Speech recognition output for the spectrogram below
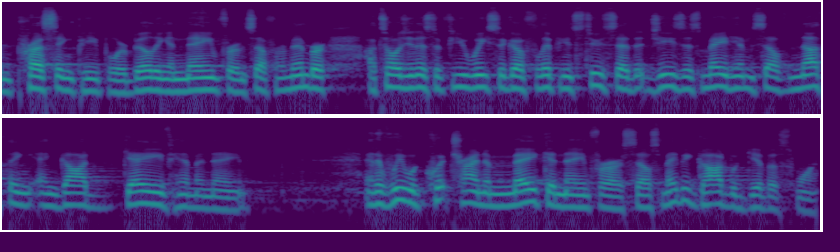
impressing people or building a name for himself. Remember, I told you this a few weeks ago. Philippians 2 said that Jesus made himself nothing and God gave him a name. And if we would quit trying to make a name for ourselves, maybe God would give us one.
